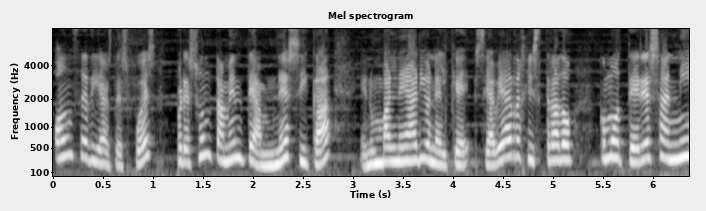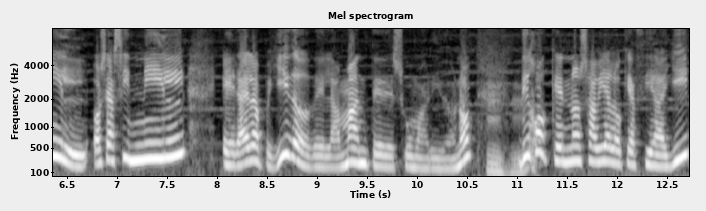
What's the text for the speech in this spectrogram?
11 días después, presuntamente amnésica, en un balneario en el que se había registrado como Teresa Neal. O sea, sí, Neal era el apellido del amante de su marido, ¿no? Dijo que no sabía lo que hacía allí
